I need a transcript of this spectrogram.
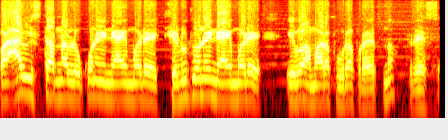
પણ આ વિસ્તારના લોકોને ન્યાય મળે, ખેડૂતોને ન્યાય મળે એવા અમારા પૂરા પ્રયત્ન રહેશે.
